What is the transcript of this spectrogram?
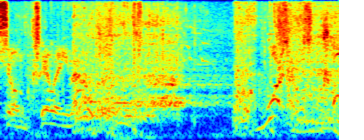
some killing now. What is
